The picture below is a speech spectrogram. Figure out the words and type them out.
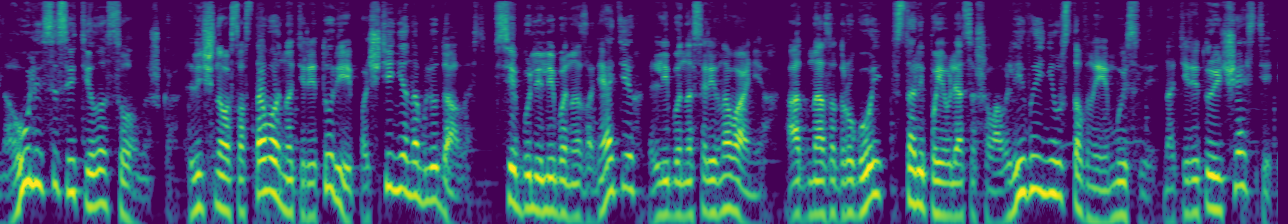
На улице светило солнышко. Личного состава на территории почти не наблюдалось. Все были либо на занятиях, либо на соревнованиях. Одна за другой стали появляться шаловливые неуставные мысли. На территории территории части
